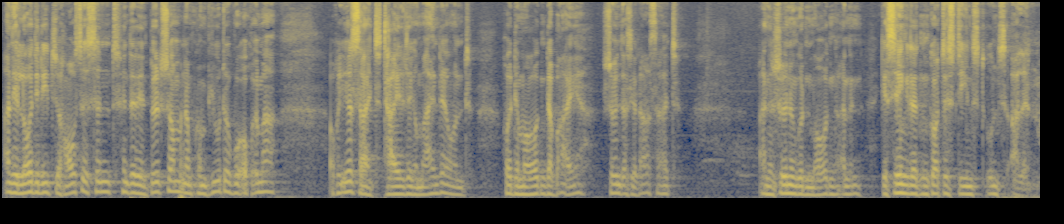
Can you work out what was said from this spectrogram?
an die Leute, die zu Hause sind, hinter den Bildschirmen, am Computer, wo auch immer. Auch ihr seid Teil der Gemeinde und heute Morgen dabei. Schön, dass ihr da seid. Einen schönen guten Morgen, einen gesegneten Gottesdienst uns allen.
